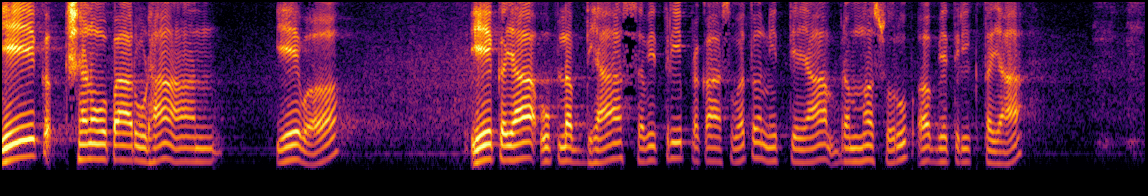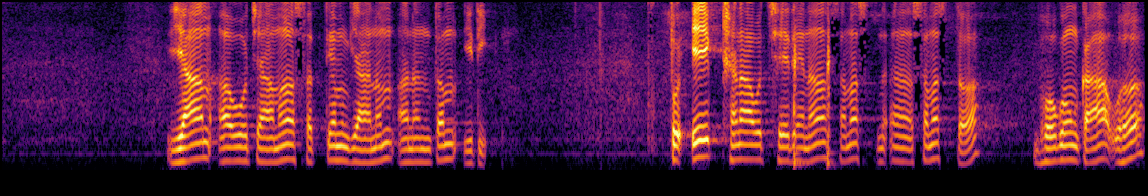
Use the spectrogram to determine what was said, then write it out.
एक क्षणोपारूढ़ान एकया उपलब्धिया सवित्री प्रकाशवत नित्यया ब्रह्म स्वरूप अव्यतिरिक्तया। याम अवोचाम सत्यम ज्ञानम अनंतम इति। तो एक क्षणावच्छेदेन समस्त समस्त भोगों का वह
